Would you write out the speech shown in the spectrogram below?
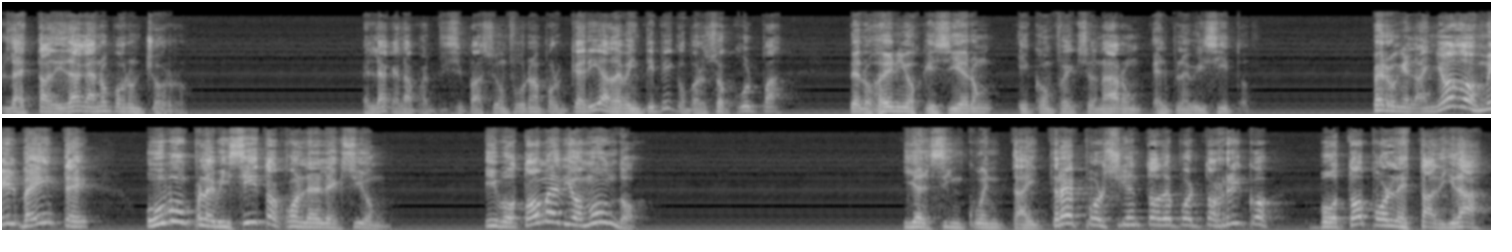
la estadidad ganó por un chorro. ¿Verdad? Que la participación fue una porquería de veintipico, pero eso es culpa de los genios que hicieron y confeccionaron el plebiscito. Pero en el año 2020 hubo un plebiscito con la elección. y votó medio mundo. Y el 53% de Puerto Rico votó por la estadidad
